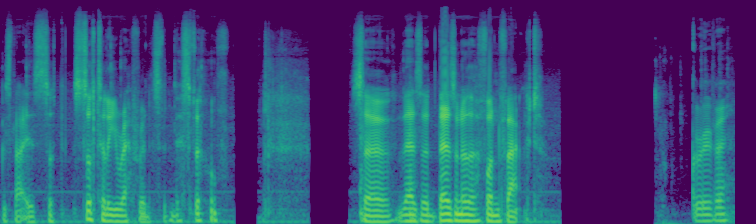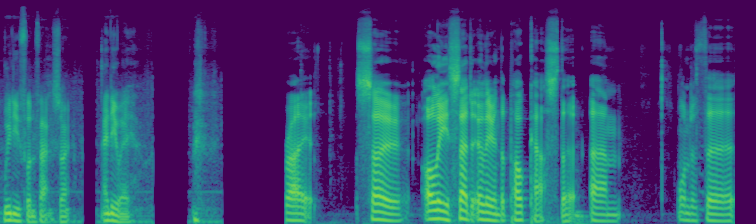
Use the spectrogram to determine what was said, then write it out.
Because that is sut- subtly referenced in this film. So there's a there's another fun fact. Groovy. We do fun facts, right? Anyway, Right. So Ollie said earlier in the podcast that um one of the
